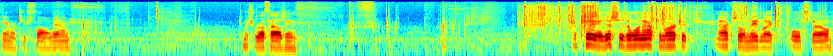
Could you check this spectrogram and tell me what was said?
Camera keeps falling down. Too much roughhousing. Okay, this is a one aftermarket axle made like old style.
